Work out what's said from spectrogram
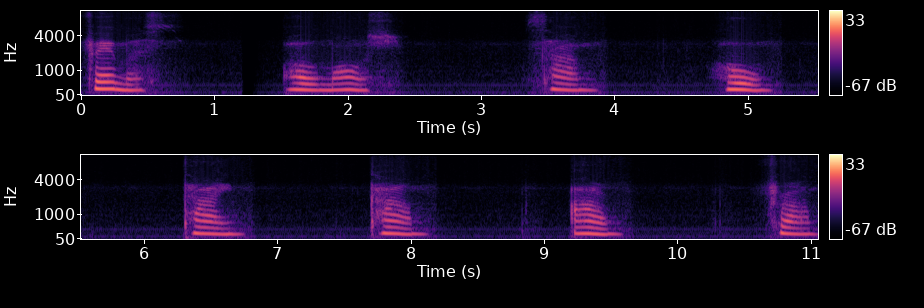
Famous. Almost. Some. Home. Time. Come. Arm. From.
